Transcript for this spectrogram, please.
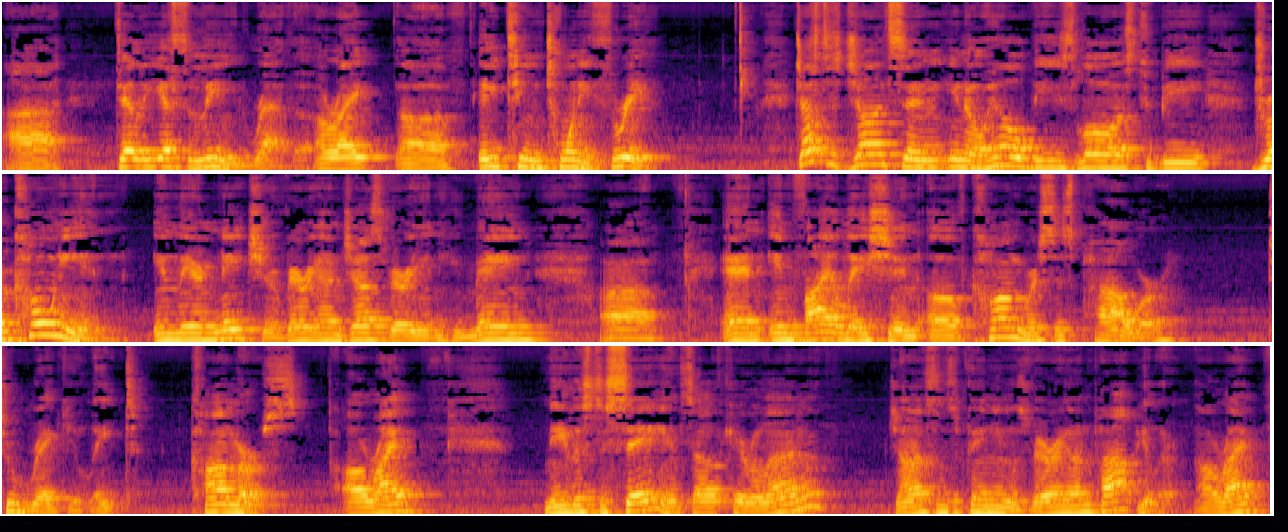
uh, Deliesseline, rather, all right, uh, 1823. Justice Johnson, you know, held these laws to be draconian in their nature, very unjust, very inhumane, uh, and in violation of Congress's power to regulate commerce. All right. Needless to say, in South Carolina, Johnson's opinion was very unpopular, all right?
